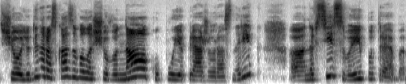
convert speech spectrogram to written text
що людина розказувала, що вона купує пряжу раз на рік е, на всі свої потреби.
